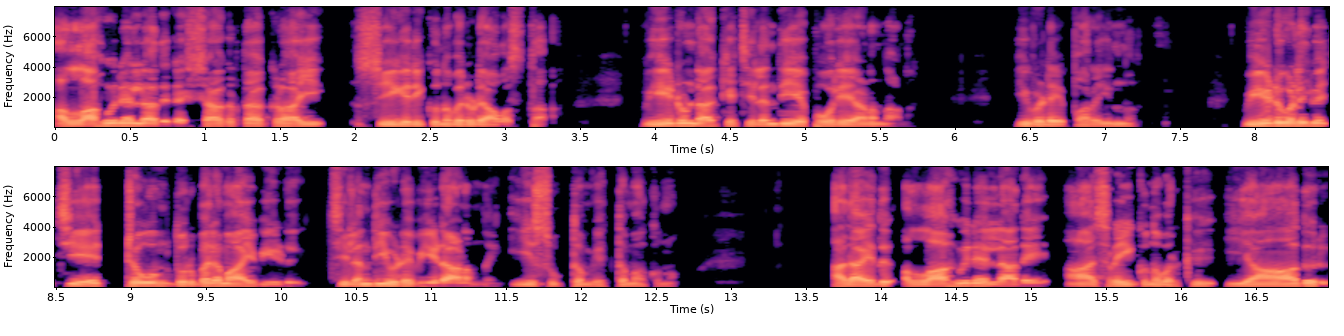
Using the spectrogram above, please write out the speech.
അള്ളാഹുവിനല്ലാതെ രക്ഷാകർത്താക്കളായി സ്വീകരിക്കുന്നവരുടെ അവസ്ഥ. വീടുണ്ടാക്കിയ ചിലന്തിയെ പോലെയാണെന്നാണ്. ഇവിടെ പറയുന്നത്. വീടുകളിൽ വെച്ച് ഏറ്റവും ദുർബലമായ വീട് ചിലന്തിയുടെ വീടാണെന്ന് ഈ സൂക്തം വ്യക്തമാക്കുന്നു. അതായത് അള്ളാഹുവിനെ അല്ലാതെ ആശ്രയിക്കുന്നവർക്ക് യാതൊരു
